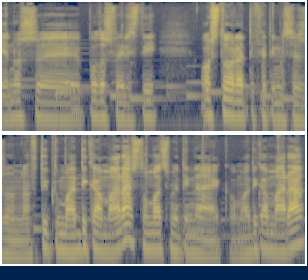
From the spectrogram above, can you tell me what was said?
ενός ε, ποδοσφαιριστή ως τώρα τη φετινή σεζόν. Αυτή του Μαντί Καμαρά στο μάτς με την ΑΕΚ. Ο Μαντί Καμαρά,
